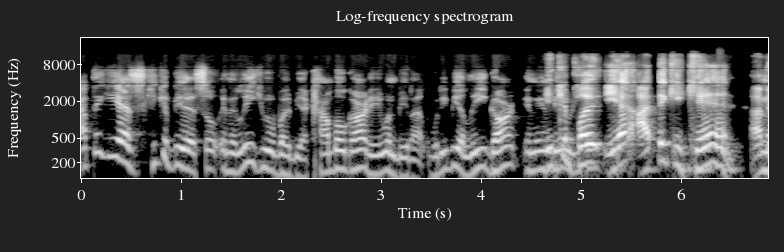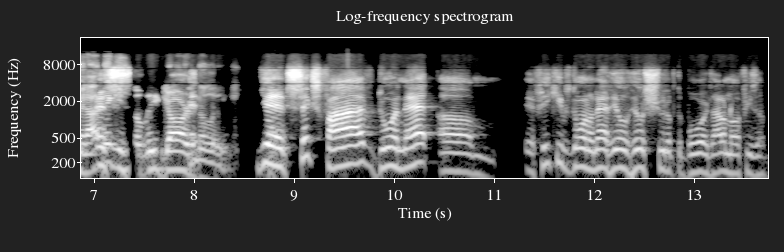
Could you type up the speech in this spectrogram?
I think he has. He could be a so in the league. He would be a combo guard. He wouldn't be. A, would he be a lead guard? In the he NBA? can play. Yeah, I think he can. I mean, I it's, think he's the lead guard it, in the league. Yeah, it's six five doing that. Um, if he keeps going on that, he'll he'll shoot up the boards. I don't know if he's a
